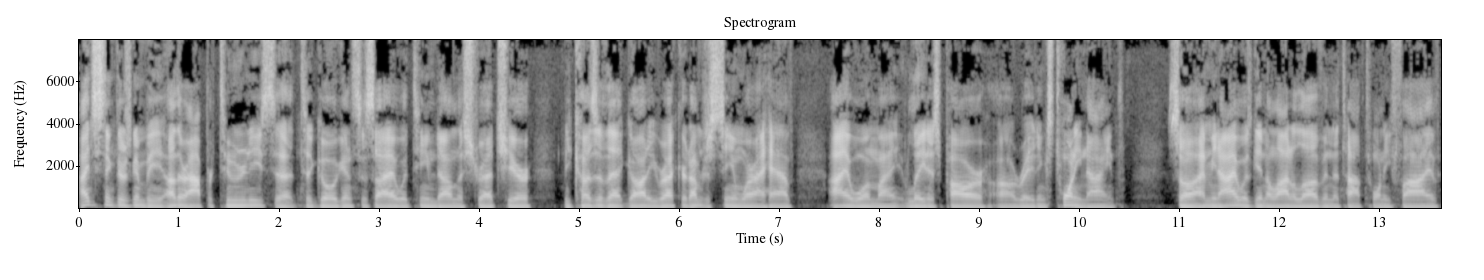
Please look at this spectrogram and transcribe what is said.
I just think there's going to be other opportunities to, to go against this Iowa team down the stretch here because of that gaudy record. I'm just seeing where I have Iowa in my latest power uh, ratings, 29th. So I mean, Iowa's getting a lot of love in the top 25.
